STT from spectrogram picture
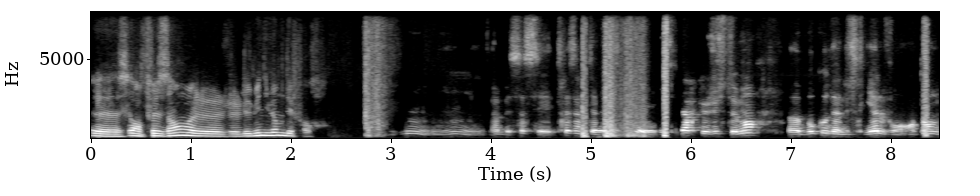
euh, en faisant le minimum d'efforts. Ah ben ça, c'est très intéressant. J'espère que justement, euh, beaucoup d'industriels vont entendre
